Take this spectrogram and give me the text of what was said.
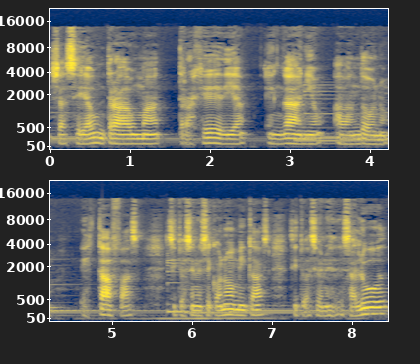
ya sea un trauma, tragedia, engaño, abandono, estafas, situaciones económicas, situaciones de salud,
